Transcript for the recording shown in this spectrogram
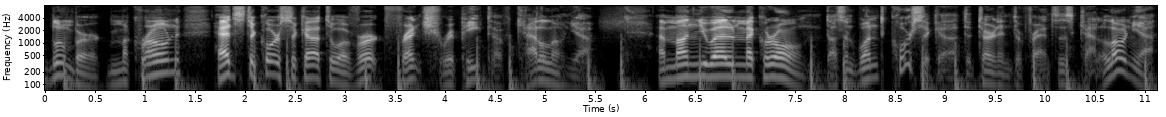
Bloomberg. Macron heads to Corsica to avert French repeat of Catalonia. Emmanuel Macron doesn't want Corsica to turn into France's Catalonia.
